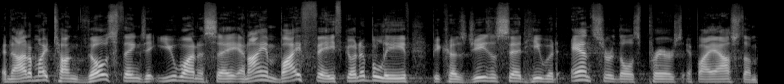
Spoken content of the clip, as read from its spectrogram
and out of my tongue those things that you want to say. And I am by faith going to believe because Jesus said he would answer those prayers if I asked them.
